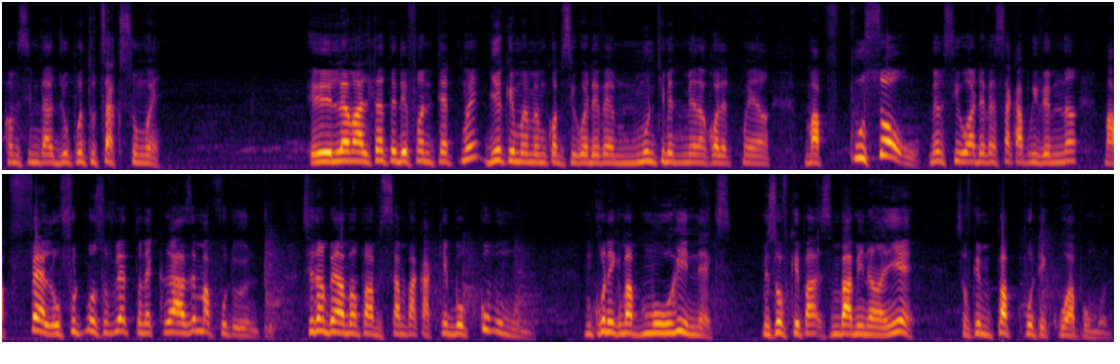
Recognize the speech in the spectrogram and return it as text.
kom si mta djou pou tout sak sou mwen. Lè mal tante defon tet mwen, bie ke mwen mèm kom si wadeve moun ki met mè nan kolet mwen, map pousou, mèm si wadeve sak aprive mnen, map fel, ou fout mou souflet, ton ekraze, map fout ou yon tout. Se tan pe yon pa, sa mpa ka kebo kou pou moun. M konen ki m ap mouri next. Men sof ke m pa mi nan yen. Sof ke m pa pote kwa pou moun.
